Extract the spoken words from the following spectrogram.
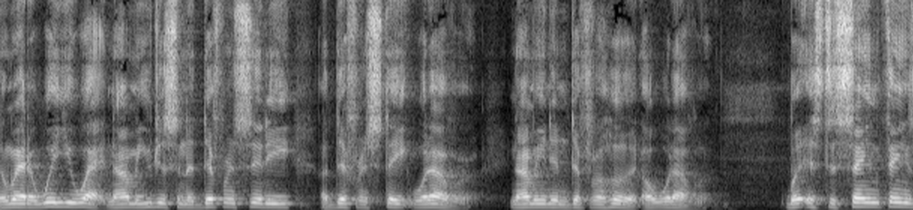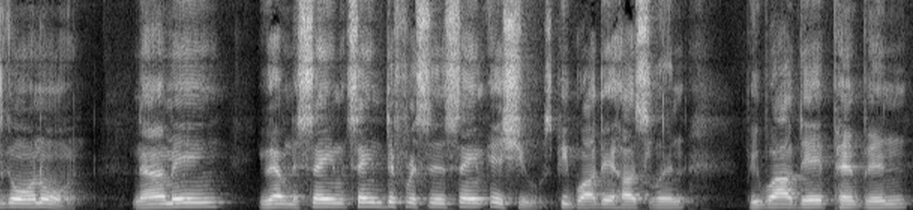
no matter where you at. Now I mean you just in a different city, a different state, whatever. Now I mean in a different hood or whatever. But it's the same things going on. Now I mean? You having the same same differences, same issues. People out there hustling, people out there pimping,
